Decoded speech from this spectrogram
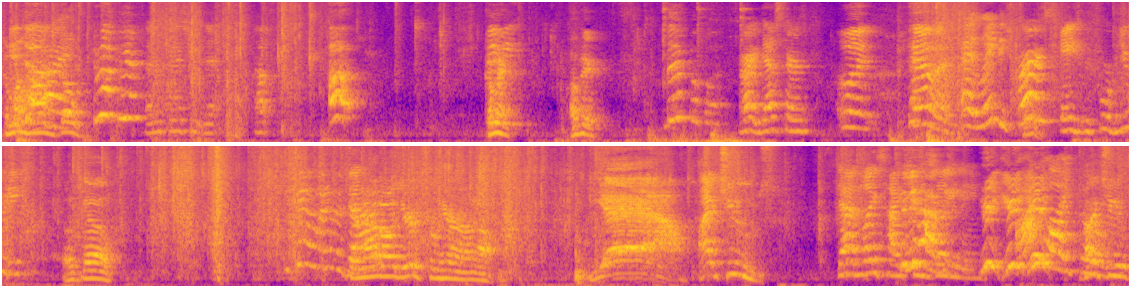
Come on, Mom, go. Come up here. Let me finish eating it. Up. Come here. Up here. There, Papa. All right, Dad's turn. Oh, wait. Hammond. Hey, ladies first. Age before beauty. Let's go. You can't win with They're not all yours from here on out. Yeah! I choose. Dad likes high Can shoes, doesn't me? he? Here, here, I like I them. choose.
